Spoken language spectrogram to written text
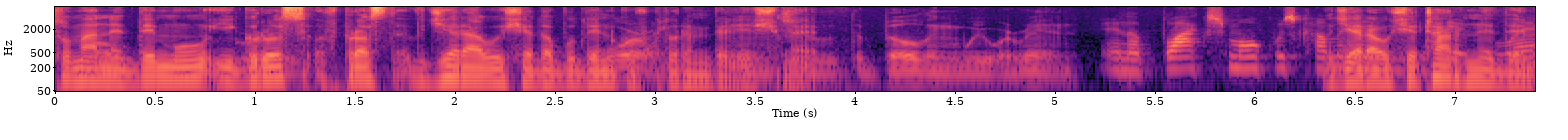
Tumany dymu i gruz wprost wdzierały się do budynku, w którym byliśmy. Wdzierał się czarny dym.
